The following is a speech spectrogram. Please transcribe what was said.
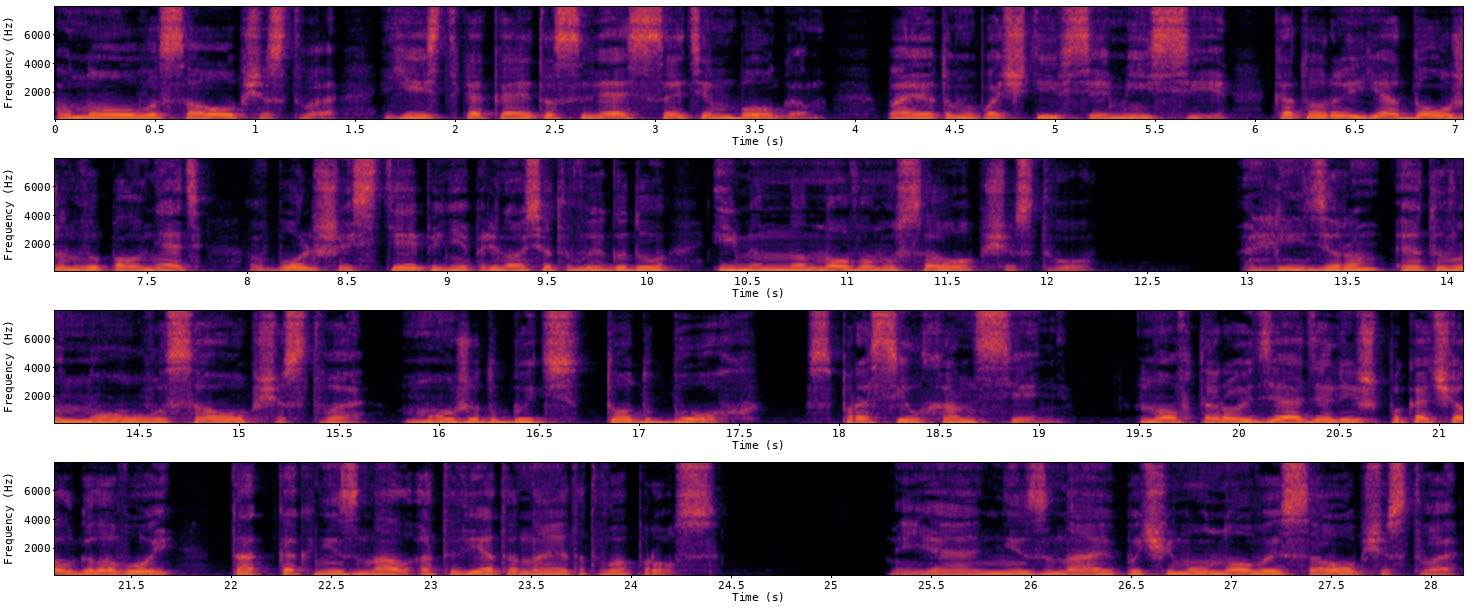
У нового сообщества есть какая-то связь с этим богом, поэтому почти все миссии, которые я должен выполнять, в большей степени приносят выгоду именно новому сообществу. «Лидером этого нового сообщества может быть тот бог?» – спросил Хан Сень. Но второй дядя лишь покачал головой, так как не знал ответа на этот вопрос. «Я не знаю, почему новое сообщество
